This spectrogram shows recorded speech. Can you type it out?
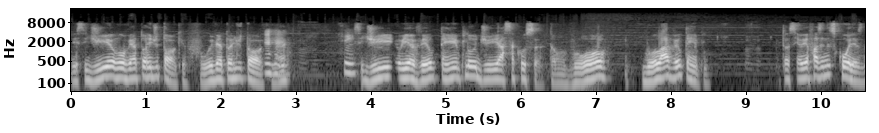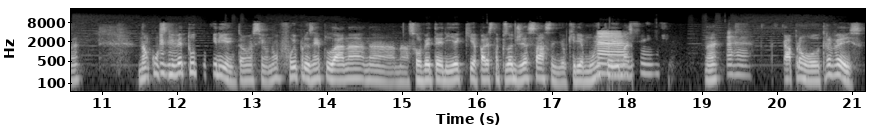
nesse dia eu vou ver a Torre de Tóquio. Fui ver a Torre de Tóquio, uhum. né? Sim. Esse dia eu ia ver o templo de Asakusa. Então vou, vou lá ver o templo. Então assim, eu ia fazendo escolhas, né? Não consegui uhum. ver tudo que eu queria. Então, assim, eu não fui, por exemplo, lá na, na, na sorveteria que aparece no episódio de Assassin. Eu queria muito ah, ir, mas. Sim. Né? Uhum. Ficar pra uma outra vez.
